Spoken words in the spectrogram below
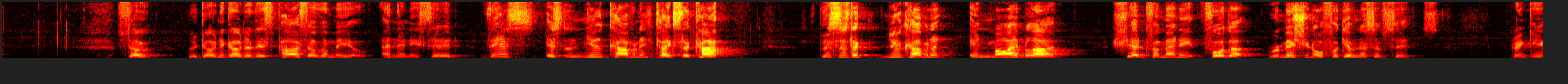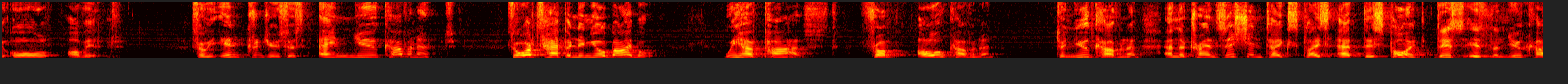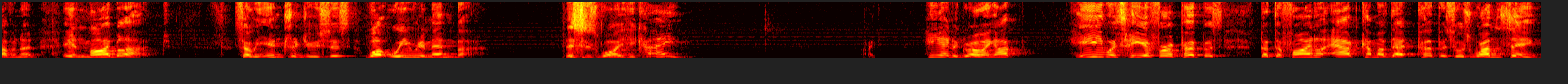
So they're going to go to this Passover meal. And then he said, This is the new covenant. He takes the cup. This is the new covenant in my blood, shed for many for the remission or forgiveness of sins. Drink ye all of it. So he introduces a new covenant. So, what's happened in your Bible? We have passed from Old Covenant to New Covenant, and the transition takes place at this point. This is the New Covenant in my blood. So he introduces what we remember. This is why he came. Right? He had a growing up, he was here for a purpose, but the final outcome of that purpose was one thing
